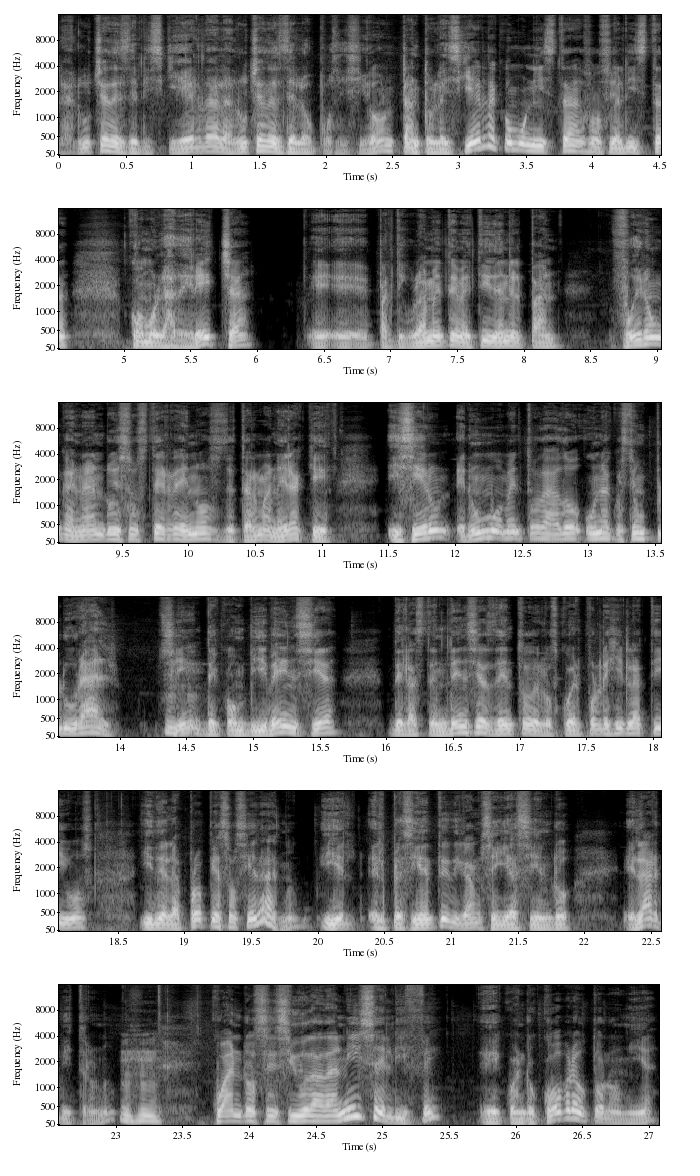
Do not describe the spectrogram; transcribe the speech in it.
la lucha desde la izquierda, la lucha desde la oposición, tanto la izquierda comunista, socialista, como la derecha, eh, eh, particularmente metida en el PAN, fueron ganando esos terrenos de tal manera que hicieron en un momento dado una cuestión plural, ¿sí? De convivencia de las tendencias dentro de los cuerpos legislativos y de la propia sociedad, ¿no? Y el, presidente, digamos, seguía siendo el árbitro, ¿no? Cuando se ciudadaniza el IFE, eh, cuando cobra autonomía,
